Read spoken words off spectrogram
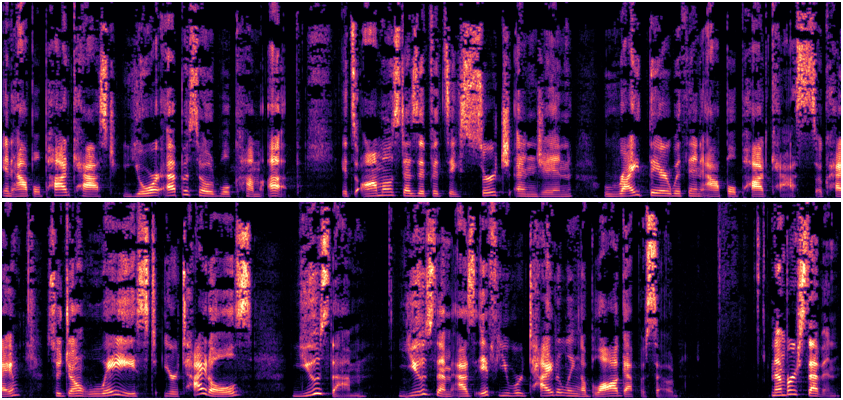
in Apple Podcast. Your episode will come up. It's almost as if it's a search engine right there within Apple Podcasts. Okay. So don't waste your titles. Use them. Use them as if you were titling a blog episode. Number seven,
